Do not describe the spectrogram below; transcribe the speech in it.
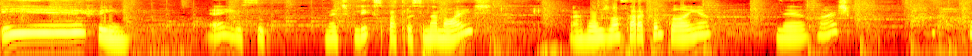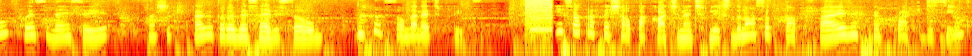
E, enfim, é isso. Netflix patrocina nós. Nós vamos lançar a campanha, né? Mas, por coincidência aí, acho que quase todas as séries são, são da Netflix. E só para fechar o pacote Netflix do nosso top 5, 4 de 5,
